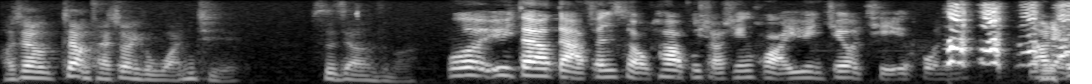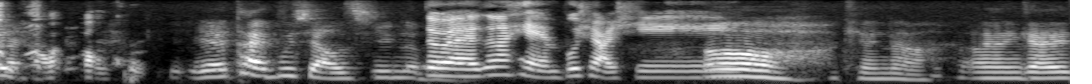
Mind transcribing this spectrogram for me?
好像这样才算一个完结，是这样子吗？我有遇到打分手炮不小心怀孕，结果结婚，然后两个人都很痛苦。也太不小心了吧。对，真的很不小心。哦，天哪，那，应该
